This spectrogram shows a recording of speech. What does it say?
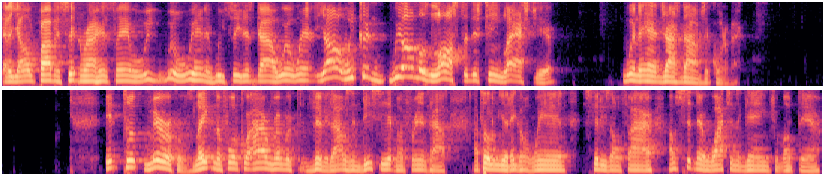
And y'all probably sitting around here saying, "Well, we will win if we see this guy. We'll win." Y'all, we couldn't. We almost lost to this team last year when they had Josh Dobbs at quarterback. It took miracles late in the fourth quarter. I remember vividly. I was in DC at my friend's house. I told them, yeah, they're gonna win. City's on fire. I'm sitting there watching the game from up there,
